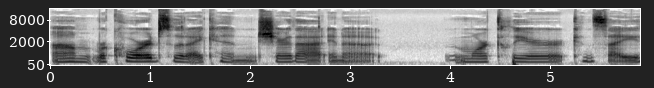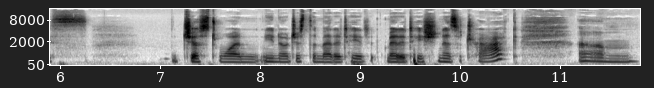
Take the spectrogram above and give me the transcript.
um, record so that I can share that in a more clear, concise, just one, you know, just the meditate meditation as a track. Um,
